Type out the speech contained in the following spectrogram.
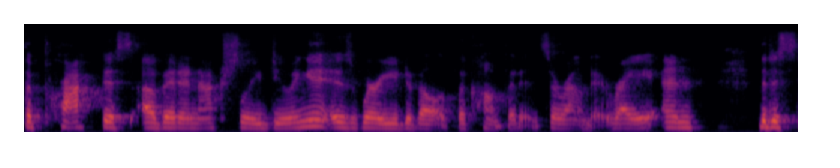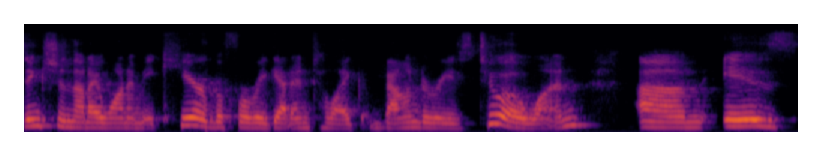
the practice of it and actually doing it is where you develop the confidence around it right? And the distinction that i want to make here before we get into like boundaries 201 um, is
